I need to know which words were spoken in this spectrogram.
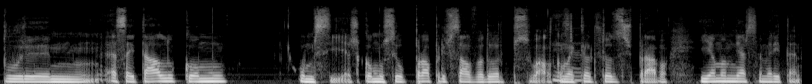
por hum, aceitá-lo como o Messias, como o seu próprio Salvador pessoal, como Exato. aquele que todos esperavam. E é uma mulher samaritana,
